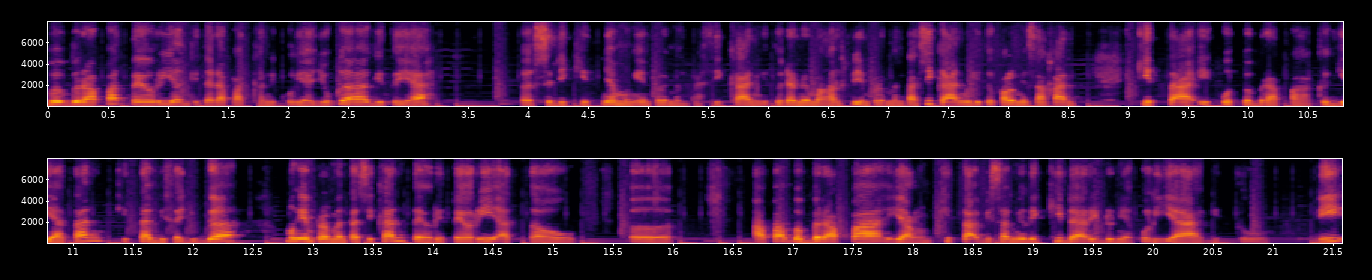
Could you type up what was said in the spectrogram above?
beberapa teori yang kita dapatkan di kuliah juga gitu ya. Eh, sedikitnya mengimplementasikan gitu dan memang harus diimplementasikan gitu. Kalau misalkan kita ikut beberapa kegiatan, kita bisa juga mengimplementasikan teori-teori atau eh, apa beberapa yang kita bisa miliki dari dunia kuliah gitu di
